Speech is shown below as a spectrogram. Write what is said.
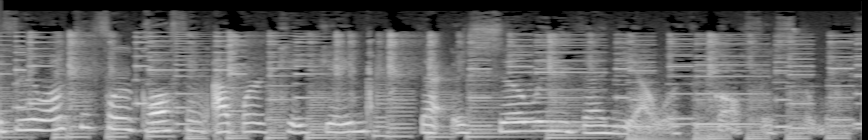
If you're looking for a golfing arcade game that is silly, then yeah, What the Golf is the one.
